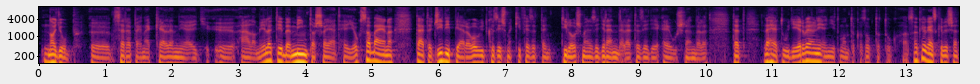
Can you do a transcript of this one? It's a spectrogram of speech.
nagyobb ö, szerepenek kell lennie egy ö, állam életében, mint a saját helyi jogszabályának. Tehát a GDPR-ra való ütközés meg kifejezetten tilos, mert ez egy rendelet, ez egy EU-s rendelet. Tehát lehet úgy érvelni, ennyit mondtak az oktatók a szakjogászképzésen,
